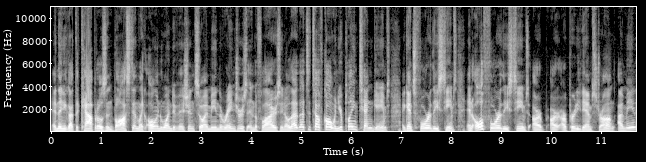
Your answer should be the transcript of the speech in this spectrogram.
And then you got the Capitals in Boston, like all in one division. So I mean, the Rangers and the Flyers. You know, that that's a tough call when you're playing ten games against four of these teams, and all four of these teams are are, are pretty damn strong. I mean,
